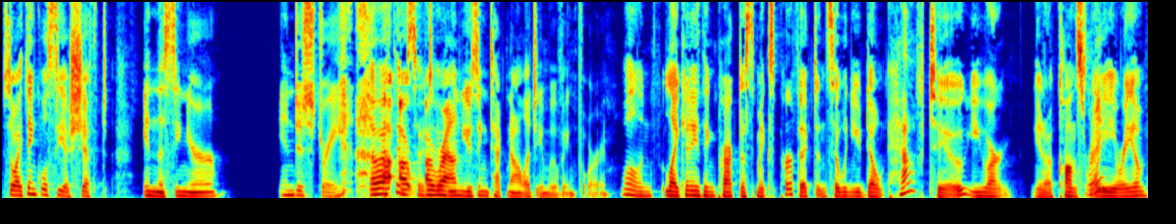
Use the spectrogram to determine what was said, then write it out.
so I think we'll see a shift in the senior industry oh, so around using technology moving forward. Well, and like anything, practice makes perfect. And so when you don't have to, you aren't you know, constantly right.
